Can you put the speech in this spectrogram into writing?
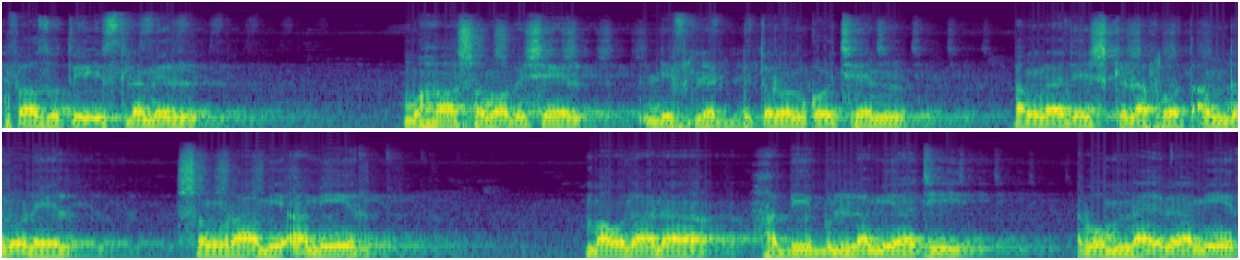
হেফাজতে ইসলামের মহাসমাবেশের লিফলেট বিতরণ করছেন বাংলাদেশ খেলাফত আন্দোলনের সংগ্রামী আমির মাওলানা হাবিবুল্লাহ মিয়াজি এবং নায়েবে আমির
